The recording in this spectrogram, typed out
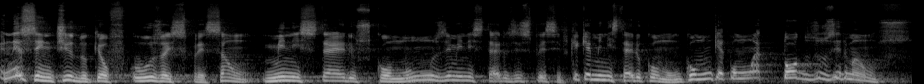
É nesse sentido que eu uso a expressão ministérios comuns e ministérios específicos. O que é ministério comum? Comum que é comum a todos os irmãos.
